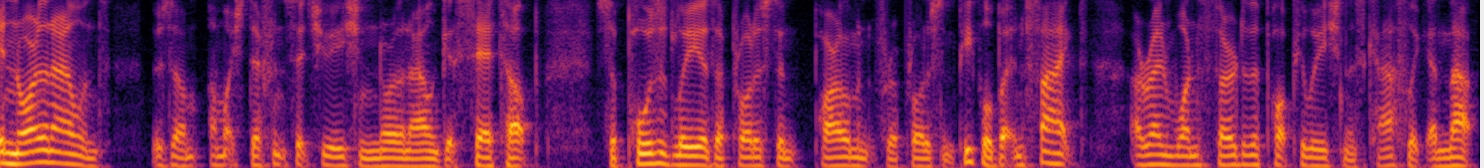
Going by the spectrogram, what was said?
In Northern Ireland, there's a, a much different situation. Northern Ireland gets set up supposedly as a Protestant parliament for a Protestant people, but in fact, around one third of the population is Catholic, and that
